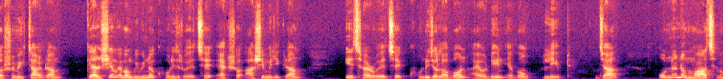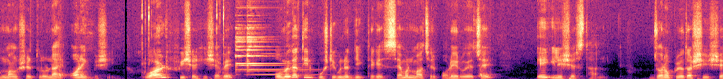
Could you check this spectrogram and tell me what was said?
দশমিক চার গ্রাম, ক্যালসিয়াম এবং বিভিন্ন খনিজ রয়েছে একশো আশি মিলিগ্রাম, এছাড়া রয়েছে খনিজ লবণ, আয়োডিন এবং লিফট, যা অন্যান্য মাছ এবং মাংসের তুলনায় অনেক বেশি। ওয়ার্ল্ড ফিশের হিসেবে ওমেগা তিন পুষ্টিগুণের দিক থেকে স্যামন মাছের পরে রয়েছে এই ইলিশের স্থান। জনপ্রিয়তার শীর্ষে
